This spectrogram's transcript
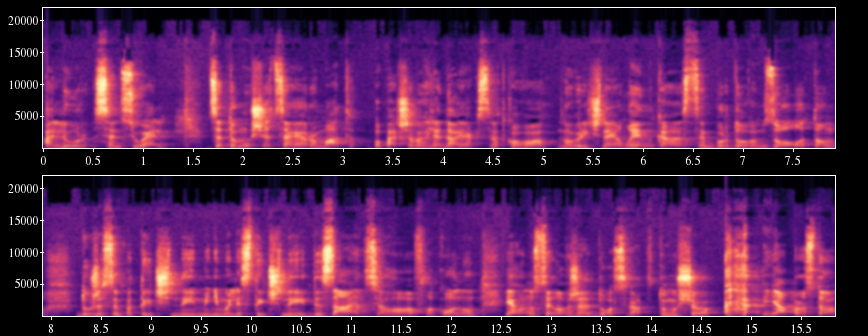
Allure Sensuel. Це тому, що цей аромат, по-перше, виглядає як святкова новорічна ялинка з цим бордовим золотом, дуже симпатичний мінімалістичний дизайн цього флакону. Я його носила вже до свят, тому що я просто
